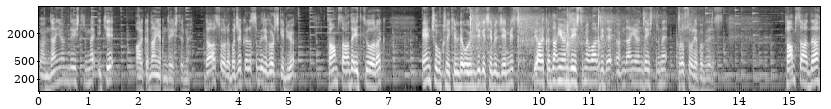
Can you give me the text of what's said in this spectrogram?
önden yön değiştirme. iki arkadan yön değiştirme. Daha sonra bacak arası ve reverse geliyor. Tam sağda etkili olarak en çabuk şekilde oyuncu geçebileceğimiz bir arkadan yön değiştirme var. Bir de önden yön değiştirme crossover yapabiliriz. Tam sağda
